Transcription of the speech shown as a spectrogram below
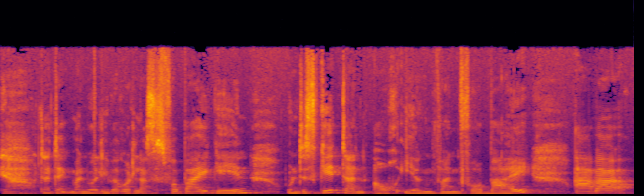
ja, und dann denkt man nur, lieber Gott, lass es vorbeigehen. Und es geht dann auch irgendwann vorbei. Aber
